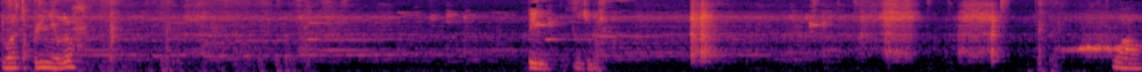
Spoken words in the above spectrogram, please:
Du heißt doch Beni, oder? Beni, natürlich. Wow.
